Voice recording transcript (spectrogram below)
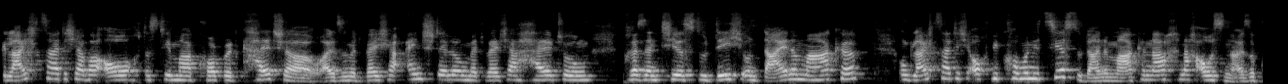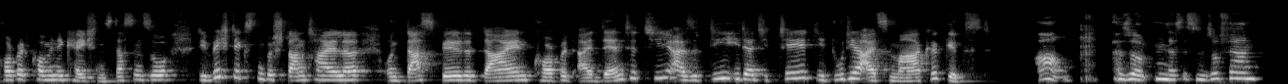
Gleichzeitig aber auch das Thema Corporate Culture, also mit welcher Einstellung, mit welcher Haltung präsentierst du dich und deine Marke und gleichzeitig auch, wie kommunizierst du deine Marke nach, nach außen, also Corporate Communications. Das sind so die wichtigsten Bestandteile und das bildet dein Corporate Identity, also die Identität, die du dir als Marke gibst. Ah, also das ist insofern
